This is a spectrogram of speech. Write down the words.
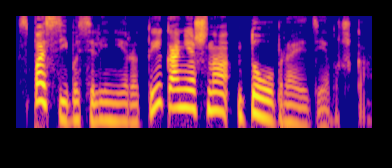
Спасибо, Селенира, ты, конечно, добрая девушка.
